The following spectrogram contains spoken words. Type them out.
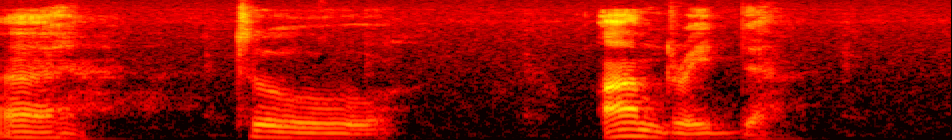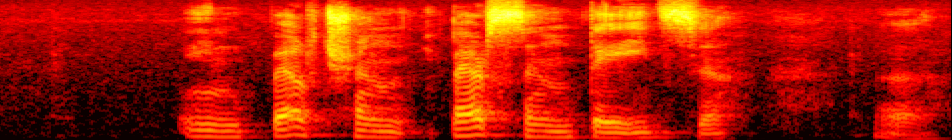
uh, to hundred in percent percentage uh,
